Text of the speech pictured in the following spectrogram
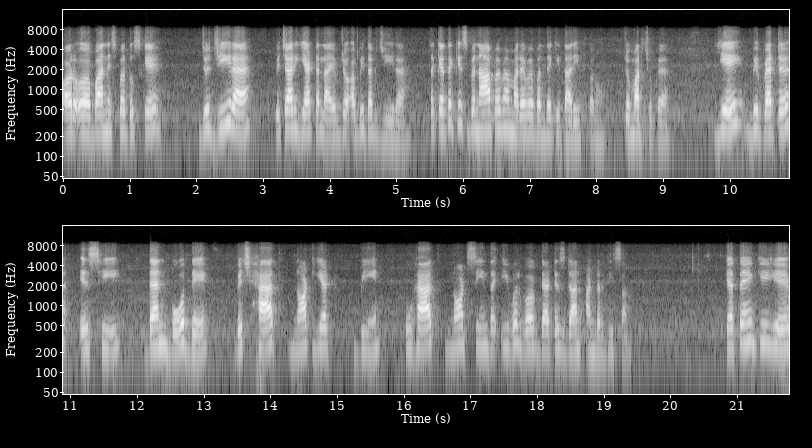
और बनस्बत उसके जो जी रहा है विच आर येट अलाइव जो अभी तक जी रहा है। तो कहते हैं, किस बिना पर मैं मरे हुए बंदे की तारीफ़ करूँ, जो मर चुका है? Yea be better is he than both they which hath not yet been who hath not seen the evil work that is done under the sun. कहते हैं कि yea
